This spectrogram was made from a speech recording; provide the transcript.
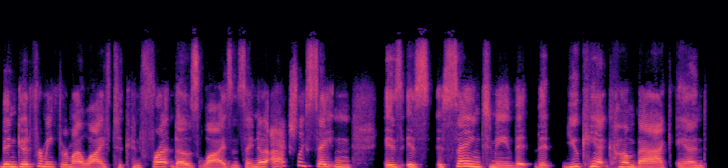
been good for me through my life to confront those lies and say, no, actually Satan is, is, is saying to me that, that you can't come back and,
